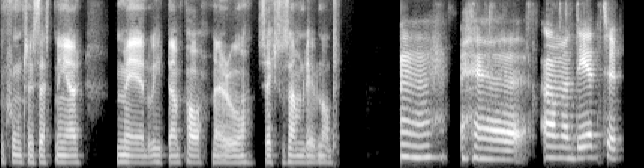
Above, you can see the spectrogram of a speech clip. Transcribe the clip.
funktionsnedsättningar med att hitta en partner och sex och samlevnad? Mm. Eh, ja, men det är typ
